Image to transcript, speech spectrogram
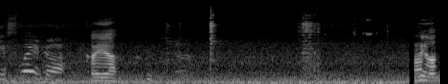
你说一声。可以啊。没有？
